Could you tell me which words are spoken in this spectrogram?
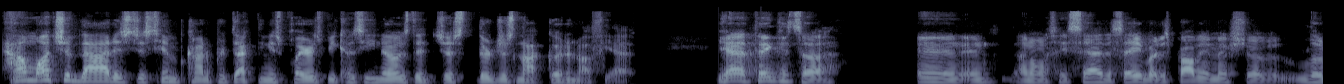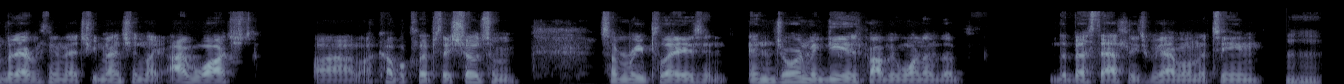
how much of that is just him kind of protecting his players because he knows that just they're just not good enough yet? Yeah, I think it's a and and I don't want to say sad to say, but it's probably a mixture of a little bit of everything that you mentioned. Like I watched um, a couple clips. They showed some some replays, and and Jordan Magee is probably one of the the best athletes we have on the team. Mm-hmm. You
